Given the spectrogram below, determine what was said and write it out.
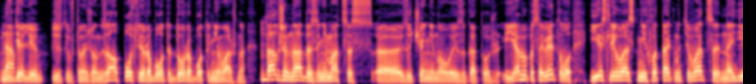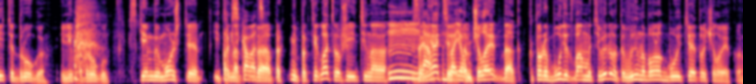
да. неделю в тренажерный зал, после работы, до работы, неважно важно. Mm-hmm. Также надо заниматься с, э, изучением нового языка тоже. И я бы посоветовал, если у вас не хватает мотивации, найдите друга или подругу, с кем вы можете идти практиковаться. На, да, не практиковаться, вообще идти на mm, занятия. Да, там человек, да, который будет вам мотивировать, и вы, наоборот, будете этого человека.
